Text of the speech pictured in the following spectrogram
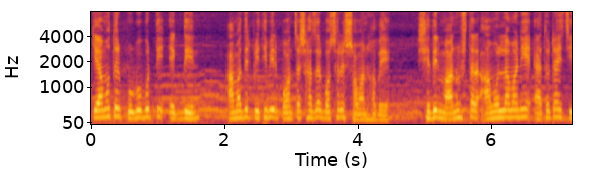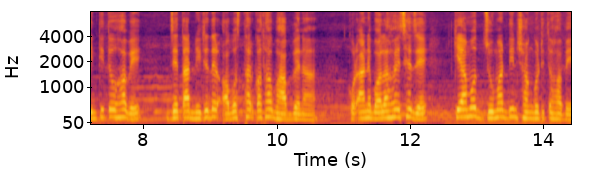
কেয়ামতের পূর্ববর্তী একদিন আমাদের পৃথিবীর পঞ্চাশ হাজার বছরের সমান হবে। সেদিন মানুষ তার আমলনামা নিয়ে এতটাই চিন্তিত হবে যে তার নিজেদের অবস্থার কথাও ভাববে না। কোরআনে বলা হয়েছে যে, কেয়ামত জুমার দিন সংগঠিত হবে।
